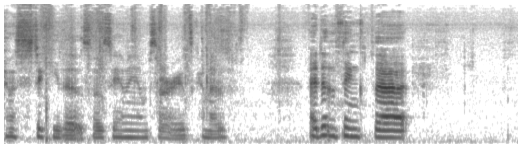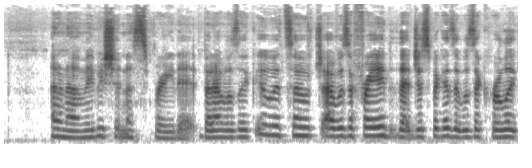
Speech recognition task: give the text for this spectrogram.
kind of sticky though, so Sami, I'm sorry. It's kind of, I didn't think that, I don't know, maybe shouldn't have sprayed it, but I was like, oh, it's so, I was afraid that just because it was acrylic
